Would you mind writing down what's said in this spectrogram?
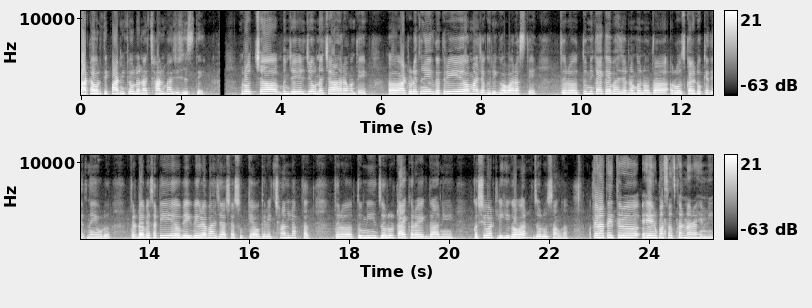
ताटावरती पाणी ठेवलं ना छान भाजी शिजते. रोजच्या म्हणजे जेवणाच्या आहारामध्ये आठवड्यातून एकदा तरी माझ्या घरी गवार असते. तर तुम्ही काय काय भाज्यांना बनवता? रोज काय डोक्यात येत नाही एवढं. तर डब्यासाठी वेगवेगळ्या भाज्या अशा सुक्या वगैरे छान लागतात. तर तुम्ही जरूर ट्राय करा एकदा आणि कशी वाटली ही गवार जरूर सांगा. तर आता इथं हेअर मसाज करणार आहे मी.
